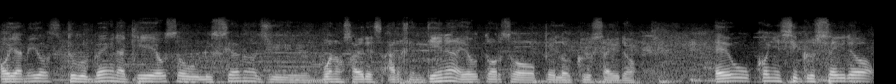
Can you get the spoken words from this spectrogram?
Oi amigos, tudo bem? Aqui eu sou o Luciano de Buenos Aires, Argentina. Eu torço pelo Cruzeiro. Eu conheci Cruzeiro,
